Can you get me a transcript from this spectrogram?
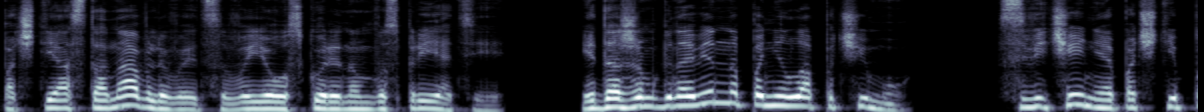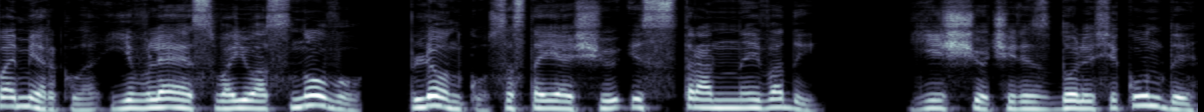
почти останавливается в ее ускоренном восприятии. И даже мгновенно поняла, почему. Свечение почти померкло, являя свою основу пленку, состоящую из странной воды. Еще через долю секунды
